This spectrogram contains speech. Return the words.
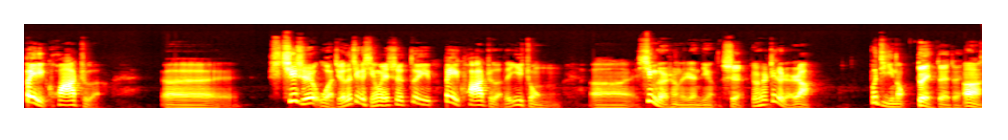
被夸者，呃，其实我觉得这个行为是对被夸者的一种呃性格上的认定，是。就是说这个人啊不激怒对对对，啊，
